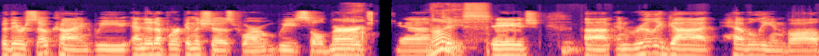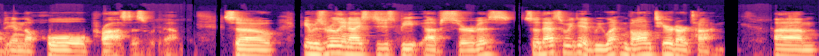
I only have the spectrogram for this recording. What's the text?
but they were so kind. We ended up working the shows for them. We sold merch and nice stage um, and really got heavily involved in the whole process with them. So it was really nice to just be of service. So that's what we did. We went and volunteered our time. Um,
